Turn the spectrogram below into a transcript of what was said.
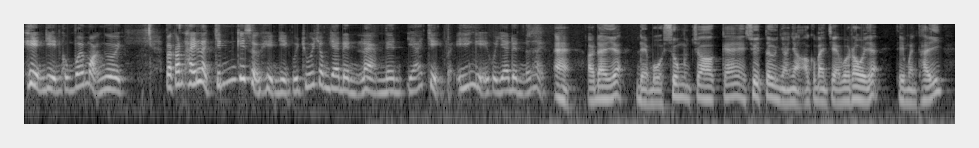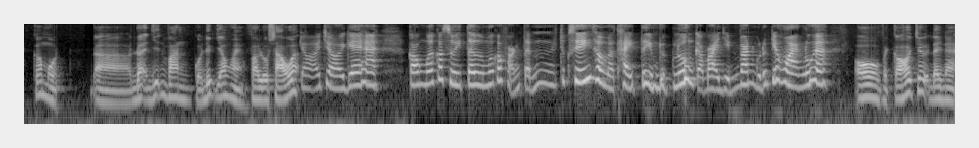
hiện diện cùng với mọi người. Và con thấy là chính cái sự hiện diện của Chúa trong gia đình làm nên giá trị và ý nghĩa của gia đình đó thầy. À, ở đây á, để bổ sung cho cái suy tư nhỏ nhỏ của bạn trẻ vừa rồi á, thì mình thấy có một à, đoạn diễn văn của Đức Giáo Hoàng Phaolô 6 á. Trời ơi trời ghê ha Con mới có suy tư mới có phản tỉnh chút xí thôi mà thầy tìm được luôn cả bài diễn văn của Đức Giáo Hoàng luôn ha Ồ, phải có chứ, đây nè.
